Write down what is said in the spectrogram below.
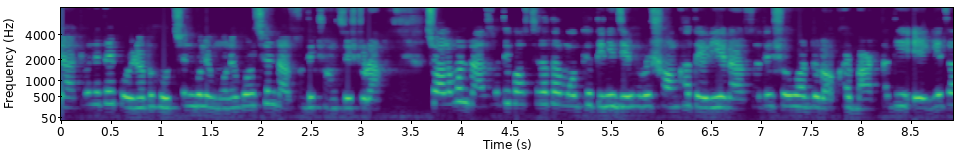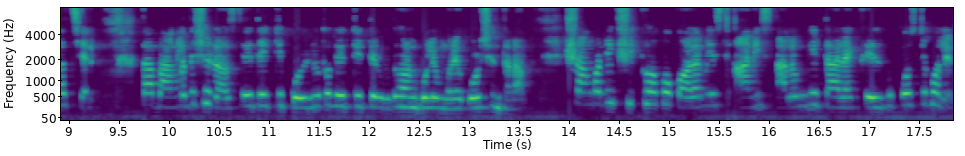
জাতীয় নেতায় পরিণত হচ্ছেন বলে মনে করছেন রাজনৈতিক সংশ্লিষ্টরা। চলমান রাজনৈতিক অস্থিরতার মধ্যে তিনি যেভাবে সংঘাত এড়িয়ে রাজনৈতিক সৌহার্দ্য রক্ষায় বার্তা দিয়ে এগিয়ে যাচ্ছেন, তা বাংলাদেশের রাজনীতিতে একটি পরিণত নেতৃত্বের উদাহরণ বলে মনে করছেন তারা। সাংবাদিক, শিক্ষক ও কলামিস্ট আনিস আলমগীর তার এক ফেসবুক পোস্টে বলেন,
